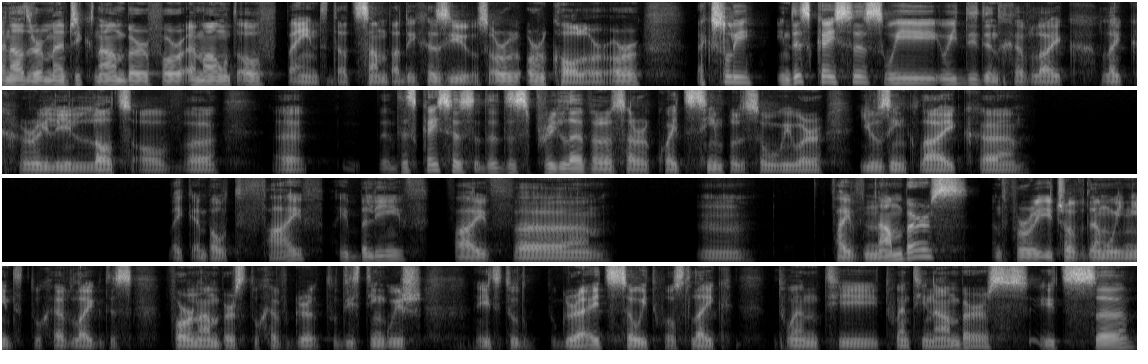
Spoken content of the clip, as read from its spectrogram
another magic number for amount of paint that somebody has used or, or color or actually in these cases we we didn't have like like really lots of uh, uh, these cases these three levels are quite simple. So we were using like uh, like about five i believe five um, mm, five numbers. And for each of them we need to have like this four numbers to have to distinguish it to, to grades. So it was like 20 20 numbers. It's uh,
